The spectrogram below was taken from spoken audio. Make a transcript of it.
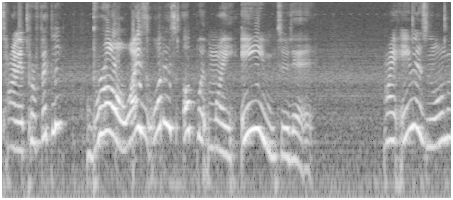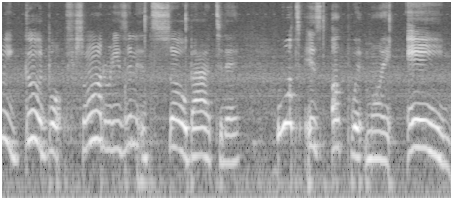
Time it perfectly. Bro, why is what is up with my aim today? My aim is normally good, but for some odd reason it's so bad today. What is up with my aim?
